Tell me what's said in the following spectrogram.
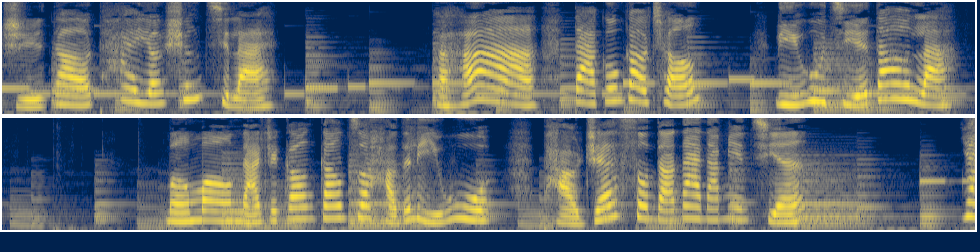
直到太阳升起来。哈哈，大功告成，礼物节到啦！萌萌拿着刚刚做好的礼物，跑着送到娜娜面前。呀！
